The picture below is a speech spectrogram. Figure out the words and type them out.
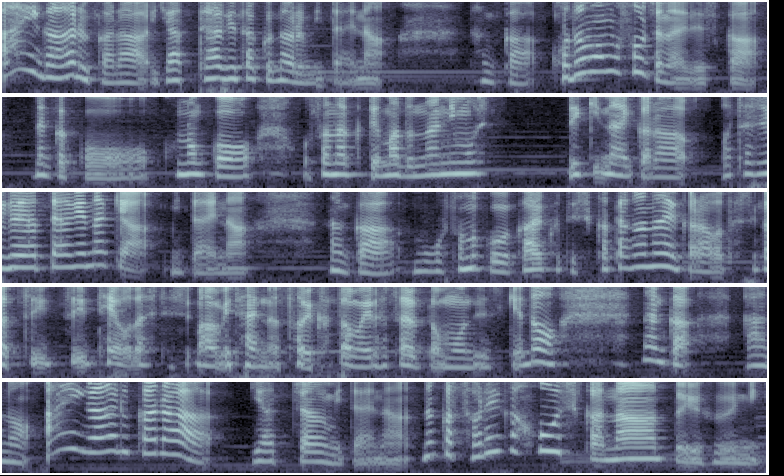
う、愛があるからやってあげたくなるみたいな。なんか子供もそうじゃないですか。なんかこう、この子幼くてまだ何もできないから私がやってあげなきゃみたいな。なんかもうその子が可愛くて仕方がないから私がついつい手を出してしまうみたいなそういう方もいらっしゃると思うんですけどなんかあの愛があるからやっちゃうみたいな。なんかそれが奉仕かなというふうに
